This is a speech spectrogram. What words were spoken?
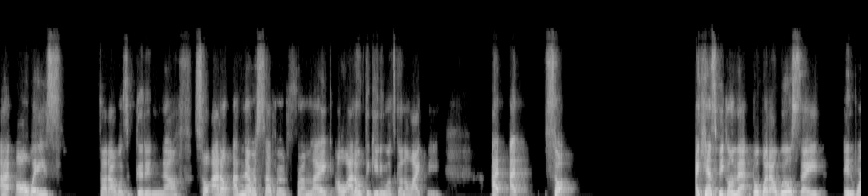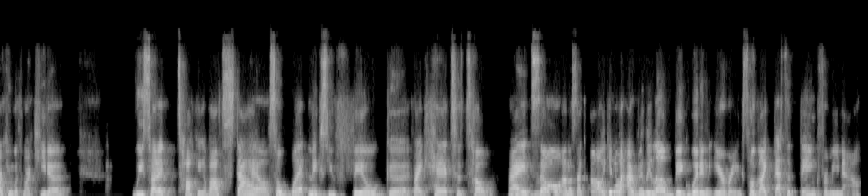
I always thought I was good enough. So I don't, I've never suffered from like, oh, I don't think anyone's gonna like me. I, I so I can't speak on that, but what I will say in working with Marquita, we started talking about style. So what makes you feel good, right? Head to toe, right? Mm-hmm. So I was like, oh, you know what? I really love big wooden earrings. So like that's a thing for me now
